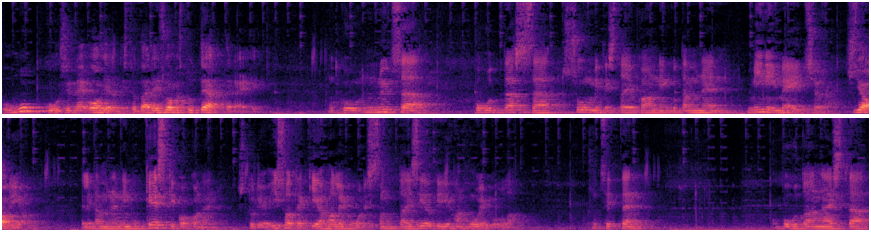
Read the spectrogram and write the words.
hukkuu sinne ohjelmistoon tai ne ei suomestu teattereihin. Mutta kun nyt sä puhut tässä Summitista, joka on niinku tämmöinen mini-major studio. Joo. Eli tämmöinen niinku keskikokoinen studio. Iso tekijä Hollywoodissa, mutta ei silti ihan huipulla. Mutta sitten kun puhutaan näistä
